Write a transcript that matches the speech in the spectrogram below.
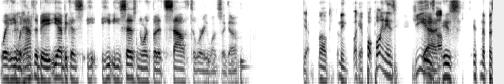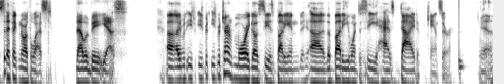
Wait, he would have to be yeah because he, he he says north, but it's south to where he wants to go. Yeah. Well, I mean, okay. Po- point is, he is yeah, up he's in the Pacific Northwest. that would be yes. Uh, he's, he's, he's returned from war. He goes to see his buddy, and uh, the buddy he went to see has died of cancer. Yeah,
